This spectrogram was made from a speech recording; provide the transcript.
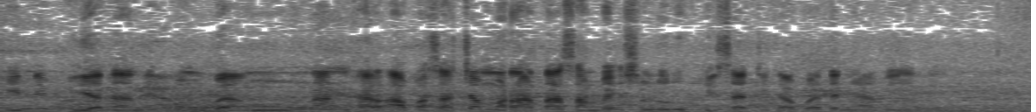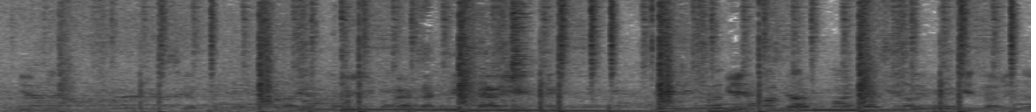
Ini biar nanti pembangunan hal apa saja merata sampai seluruh desa di Kabupaten Ngawi ini. Gitu. Terima kasih.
